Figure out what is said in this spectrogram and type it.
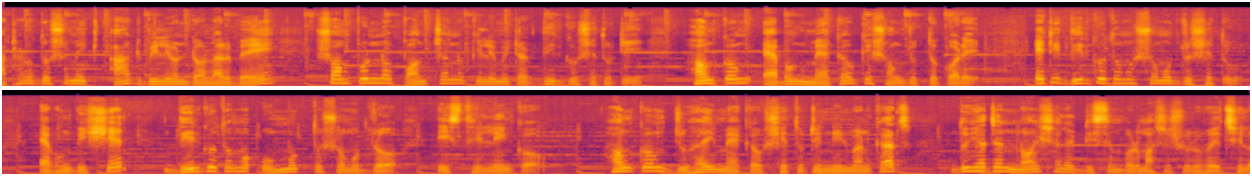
আঠারো দশমিক আট বিলিয়ন ডলার ব্যয়ে সম্পূর্ণ পঞ্চান্ন কিলোমিটার দীর্ঘ সেতুটি হংকং এবং ম্যাকাওকে সংযুক্ত করে। এটি দীর্ঘতম সমুদ্র সেতু এবং বিশ্বের দীর্ঘতম উন্মুক্ত সমুদ্র স্থিরলিঙ্ক হংকং জুহাই ম্যাকাও সেতুটির নির্মাণ কাজ দুই হাজার নয় সালের ডিসেম্বর মাসে শুরু হয়েছিল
